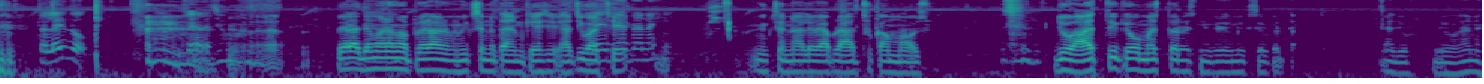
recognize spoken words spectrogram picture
તો લઈ દો. પેલા જમાના પેલા જમાનામાં પેલા મિક્સર નતા એમ કહે છે. સાચી વાત લઈ છે. દેતા નહીં. મિક્સર ના લેવાય. આપણે હાથ શું કામમાં આવશે જો આજથી કેવો મસ્ત રસ નીકળે મિક્સર કરતા. આ જો જો હે ને?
